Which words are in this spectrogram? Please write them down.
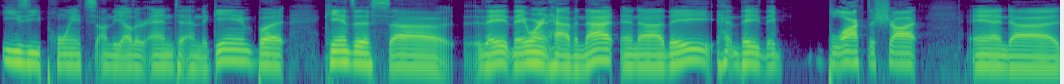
easy points on the other end to end the game, but Kansas uh, they they weren't having that, and uh, they they they blocked the shot and uh,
